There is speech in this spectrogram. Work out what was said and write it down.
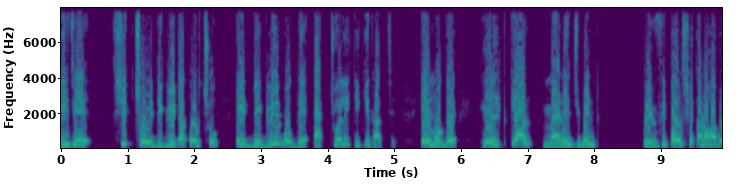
এই যে শিখছো, এই ডিগ্রিটা করছ, এই ডিগ্রির মধ্যে অ্যাকচুয়ালি কি কি থাকছে? এর মধ্যে হেলথ কেয়ার ম্যানেজমেন্ট প্রিন্সিপাল শেখানো হবে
